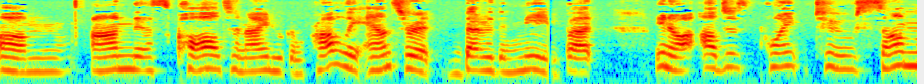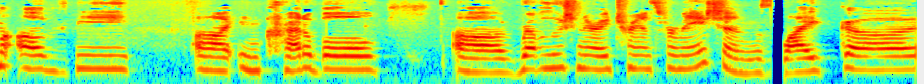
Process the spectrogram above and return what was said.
um, on this call tonight who can probably answer it better than me. But, you know, I'll just point to some of the uh, incredible uh, revolutionary transformations, like uh,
